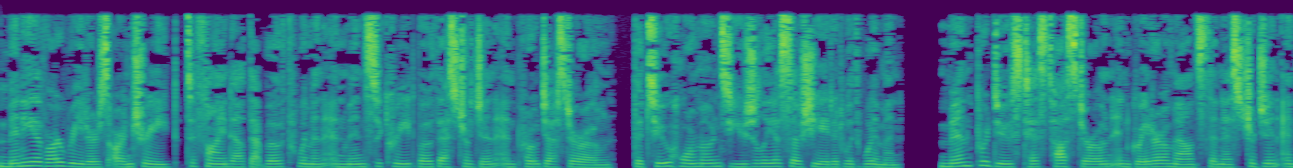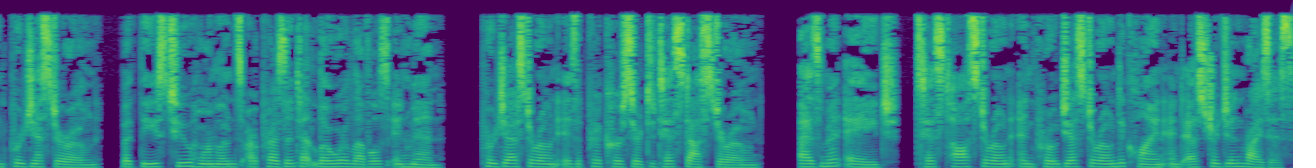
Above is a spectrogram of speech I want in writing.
Many of our readers are intrigued to find out that both women and men secrete both estrogen and progesterone, the two hormones usually associated with women. Men produce testosterone in greater amounts than estrogen and progesterone, but these two hormones are present at lower levels in men. Progesterone is a precursor to testosterone. As men age, testosterone and progesterone decline and estrogen rises,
